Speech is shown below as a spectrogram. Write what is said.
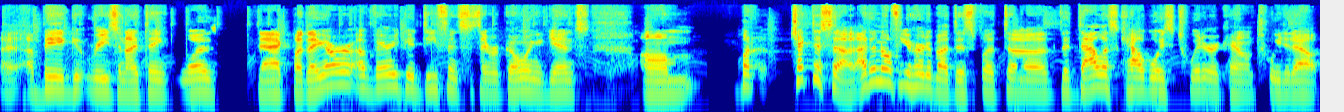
a, a big reason I think was Dak, but they are a very good defense that they were going against. Um, but check this out. I don't know if you heard about this, but uh, the Dallas Cowboys Twitter account tweeted out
